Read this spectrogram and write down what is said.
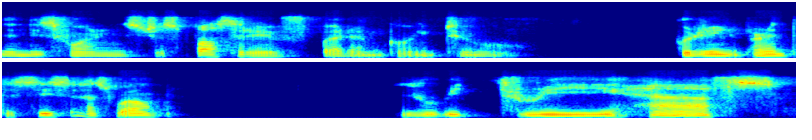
Then this one is just positive, but I'm going to put it in parentheses as well. It will be 3 halves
